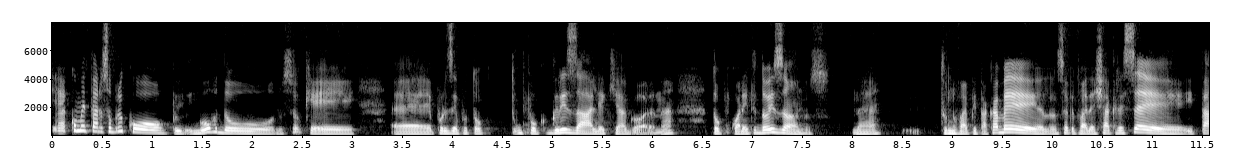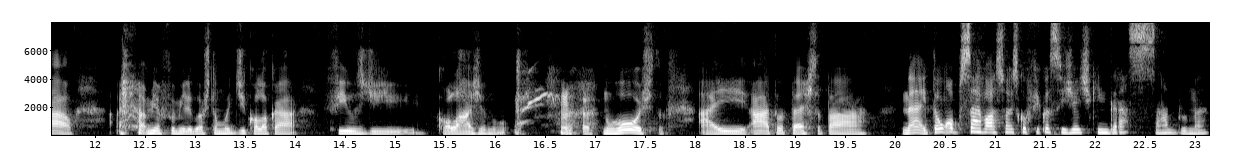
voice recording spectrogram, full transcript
e é comentário sobre o corpo, engordou, não sei o quê. É, por exemplo, eu tô um pouco grisalha aqui agora, né? Tô com 42 anos, né? Tu não vai pintar cabelo, não sei o que, tu vai deixar crescer e tal. A minha família gosta muito de colocar fios de colágeno no rosto. Aí, ah, tua testa tá. Né? Então, observações que eu fico assim, gente, que engraçado, né?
